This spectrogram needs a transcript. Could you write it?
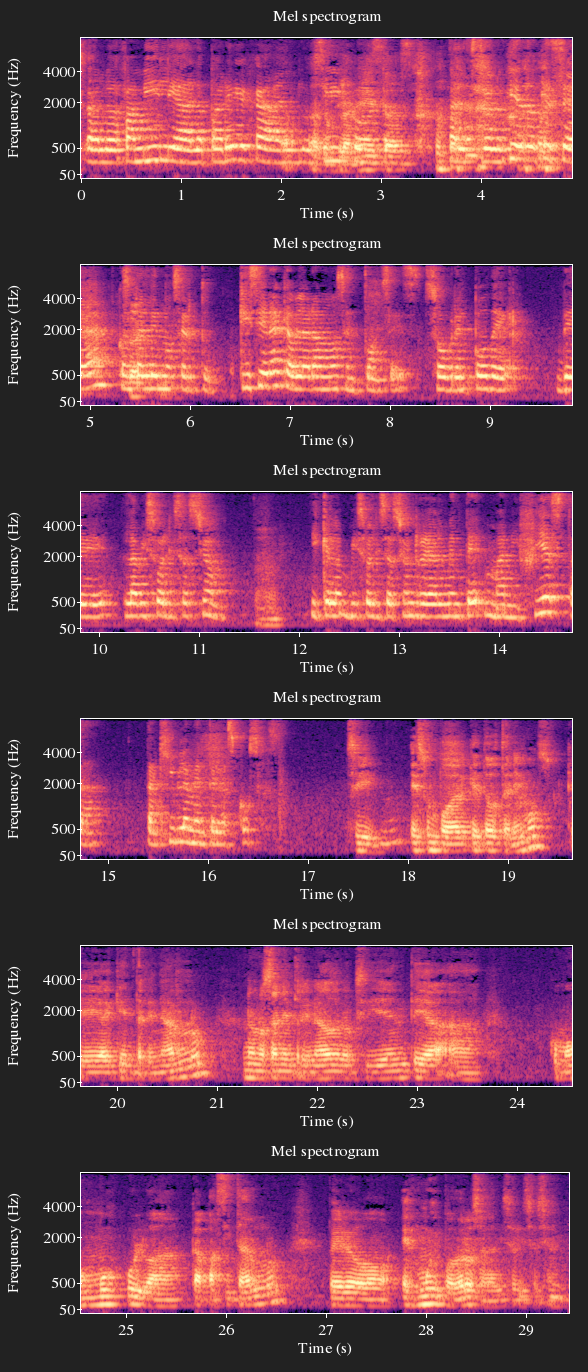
a la familia, a la pareja, a los hijos, a, la astrología, lo que sea, con tal de no ser tú. Quisiera que habláramos entonces sobre el poder de la visualización y que la visualización realmente manifiesta tangiblemente las cosas. Sí, es un poder que todos tenemos, que hay que entrenarlo. No nos han entrenado en Occidente a, como un músculo a capacitarlo, pero es muy poderosa la visualización.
